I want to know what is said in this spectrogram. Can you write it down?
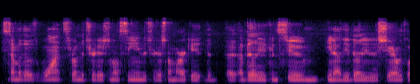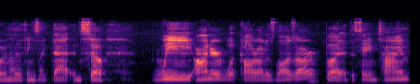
some of those wants from the traditional scene, the traditional market, the uh, ability to consume, you know, the ability to share with one another, things like that. And so we honor what Colorado's laws are, but at the same time,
